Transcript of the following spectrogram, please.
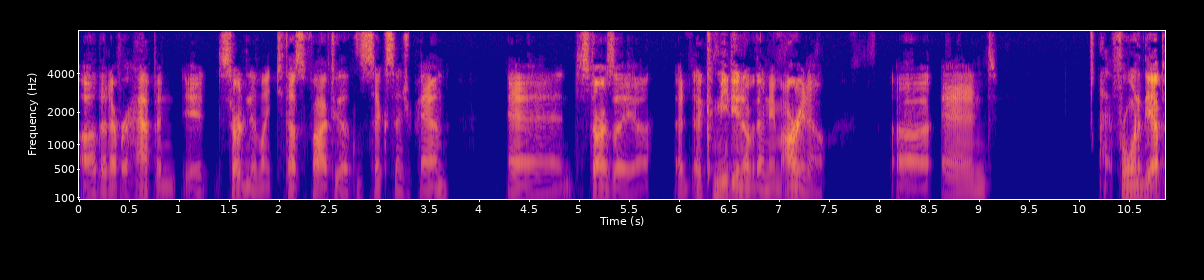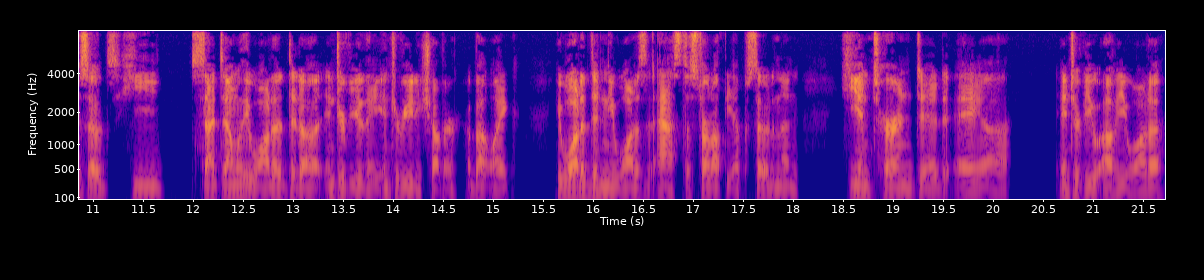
uh, that ever happened. It started in like 2005, 2006 in Japan, and stars a uh, a, a comedian over there named Arino. Uh, and for one of the episodes, he sat down with Iwata, did a interview. They interviewed each other about like Iwata did, and Iwata asked to start off the episode, and then he in turn did a uh, interview of Iwata,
